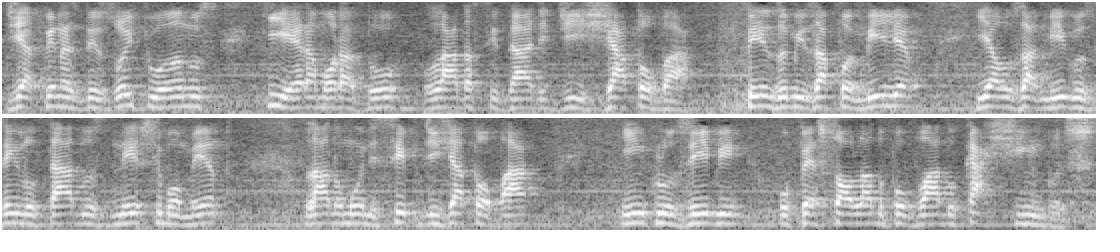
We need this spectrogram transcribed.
de apenas 18 anos, que era morador lá da cidade de Jatobá. Pêsames à família e aos amigos enlutados neste momento, lá no município de Jatobá, inclusive o pessoal lá do povoado Cachimbos.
